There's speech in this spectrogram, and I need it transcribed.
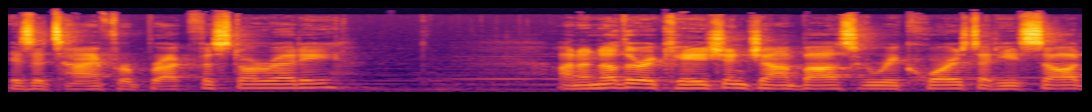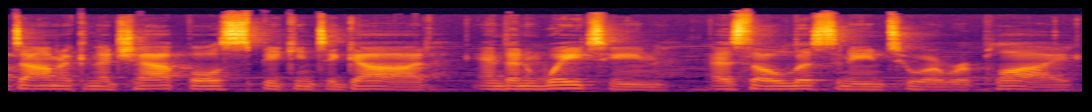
is it time for breakfast already? On another occasion, John Bosco records that he saw Dominic in the chapel speaking to God and then waiting as though listening to a reply.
